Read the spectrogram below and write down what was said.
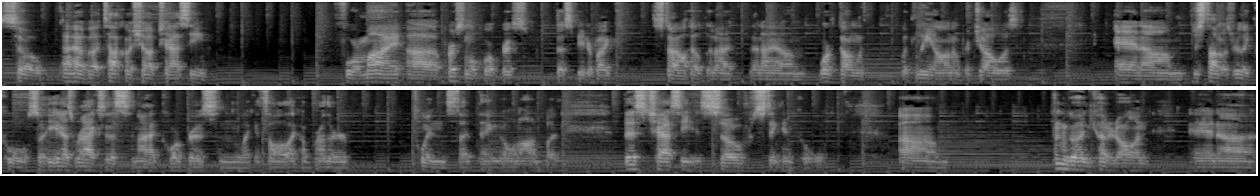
So I have a Taco Shop chassis for my uh, personal Corpus, the speeder bike style hilt that I that I um, worked on with, with Leon over Jawas. And um, just thought it was really cool. So he has Raxus and I had Corpus and like it's all like a brother twins type thing going on, but this chassis is so stinking cool. Um, I'm gonna go ahead and cut it on and uh,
